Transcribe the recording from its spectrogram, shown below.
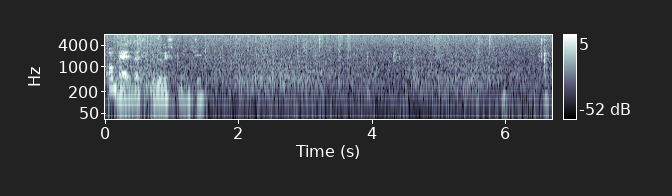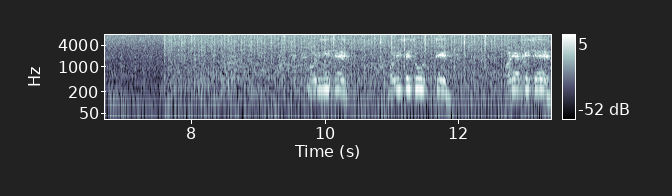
Oh merda, da dove spunti? Morite! Morite tutti! Mori anche te!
